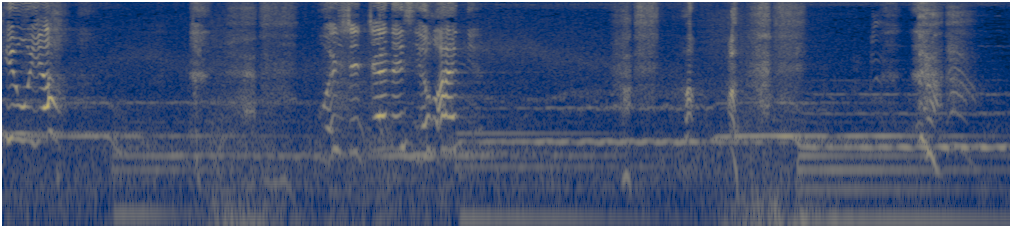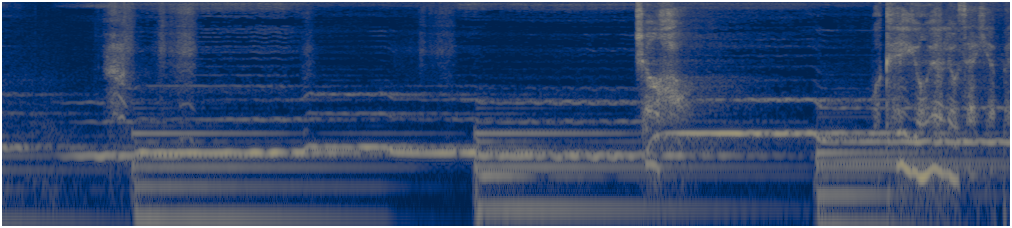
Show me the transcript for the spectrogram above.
林无忧，我是真的喜欢你。真好，我可以永远留在叶北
